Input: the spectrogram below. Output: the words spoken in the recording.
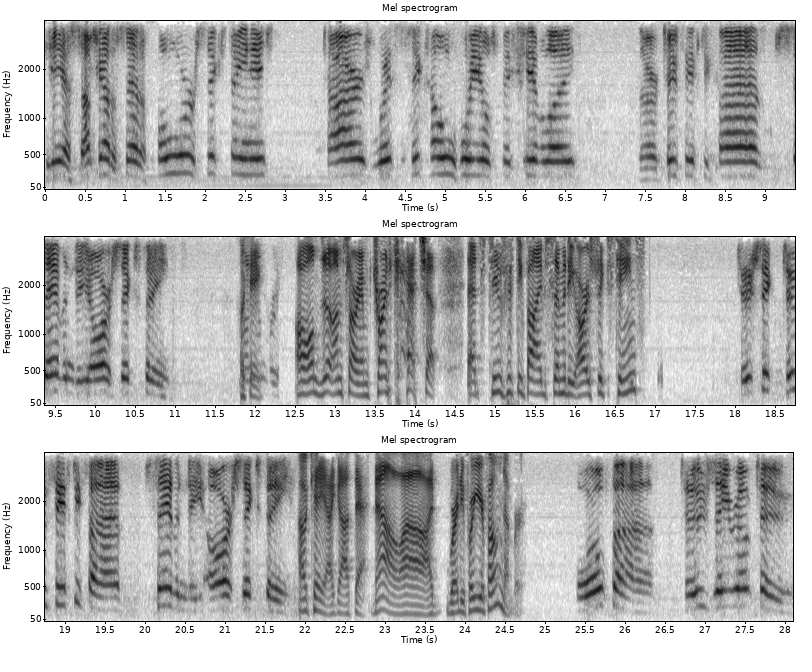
Yes, I've got a set of four 16 inch tires with six hole wheels, big Chevrolet. They're 255 70 R16. Okay. Oh, I'm, I'm sorry. I'm trying to catch up. That's 255 70 R16s. Two six- 255 70 R16. Okay, I got that. Now, uh, I'm ready for your phone number. 405 202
